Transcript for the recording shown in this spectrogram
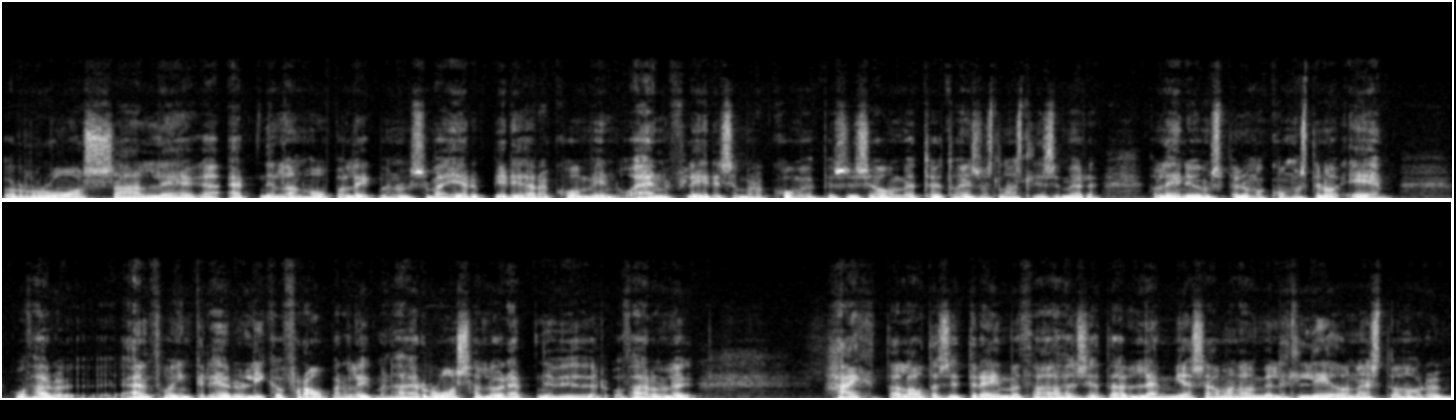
rosalega efnilegan hópa leikmennum sem eru byrjar að koma inn og enn fleiri sem eru að koma upp eins og við sjáum með 21. landslið sem er á leiðinni umspilum að komast inn á EM og það eru ennþá yngri eru líka frábæra leikmenn, það er rosalegur efni viður og það er alveg hægt að láta sér dreymu það að það sé að lemja saman almennilegt lið á næstu árum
